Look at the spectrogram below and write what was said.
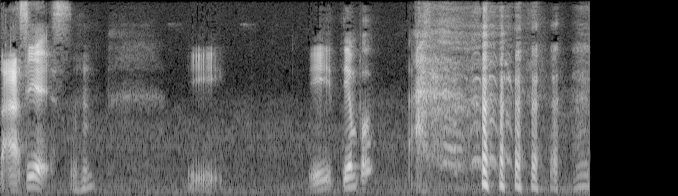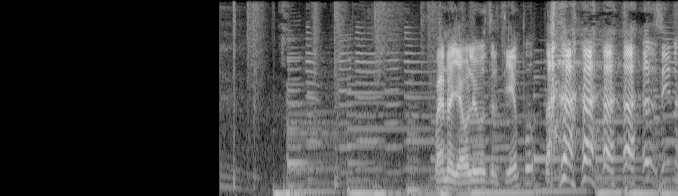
Así es. Y, ¿Y tiempo? Bueno, ya volvimos del tiempo. sí, ¿no?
